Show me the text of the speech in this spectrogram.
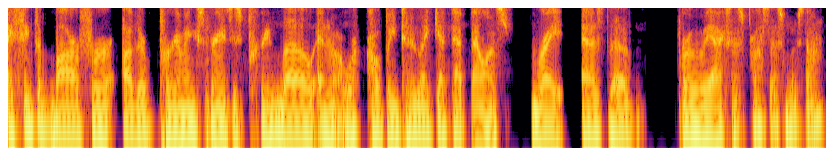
I think the bar for other programming experience is pretty low, and we're hoping to like get that balance right as the early access process moves on.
